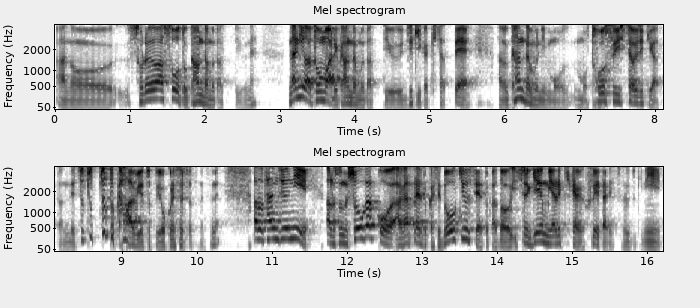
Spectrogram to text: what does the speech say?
あの、それはそうとガンダムだっていうね。何はともあれガンダムだっていう時期が来ちゃって、あの、ガンダムにもう、もう陶酔しちゃう時期があったんで、ちょっと、ちょっとカービィはちょっと横にそれちゃったんですね。あと単純に、あの、その小学校上がったりとかして同級生とかと一緒にゲームやる機会が増えたりするときに、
